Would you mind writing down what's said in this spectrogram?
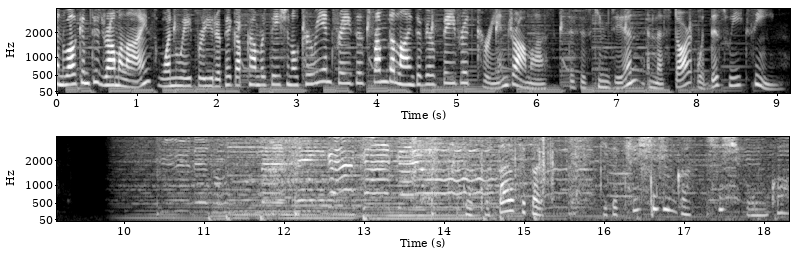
and welcome to Drama Lines, one way for you to pick up conversational Korean phrases from the lines of your favorite Korean dramas. This is Kim Jiun, and let's start with this week's scene. 근데 오빠 사이즈가 270인가 75인가?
